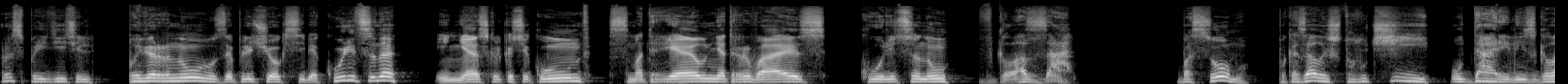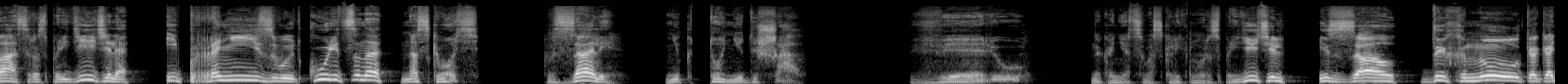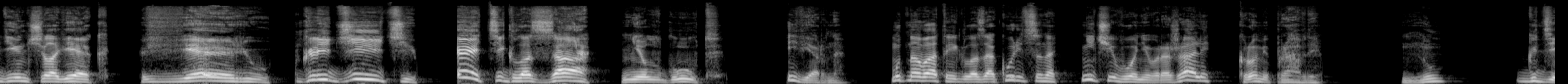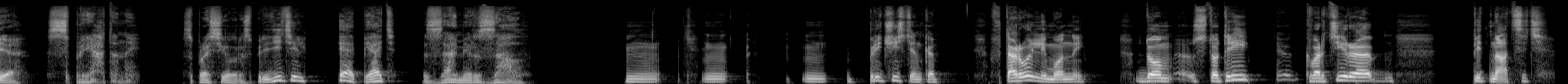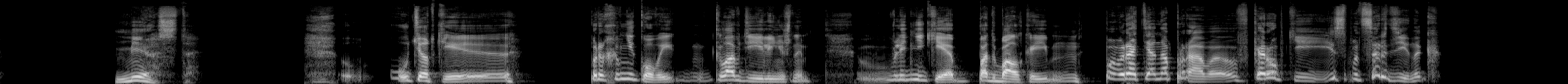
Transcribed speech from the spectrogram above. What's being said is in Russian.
Распорядитель повернул за плечо к себе Курицына и несколько секунд смотрел, не отрываясь, Курицыну в глаза. Босому показалось, что лучи ударили из глаз распорядителя и пронизывают Курицына насквозь. В зале никто не дышал. «Верю!» — наконец воскликнул распорядитель, и зал дыхнул, как один человек. «Верю! Глядите! Эти глаза не лгут!» И верно. Мутноватые глаза Курицына ничего не выражали, кроме правды. «Ну, где спрятаны?» — спросил распорядитель, и опять замер зал. «Причистенко. Второй лимонный. Дом 103, Квартира 15. Место. У тетки э, Пороховниковой, Клавдии Ильиничны, в леднике под балкой, поворотя направо, в коробке из-под сардинок.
